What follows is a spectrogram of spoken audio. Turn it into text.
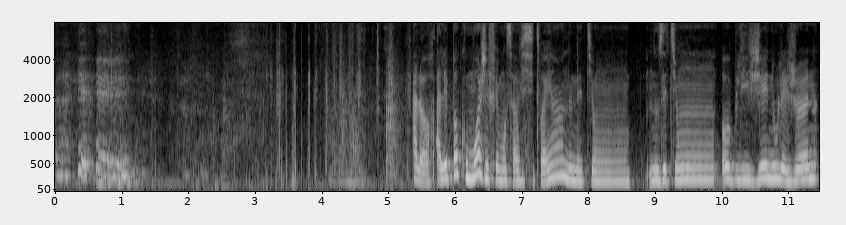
Alors, à l'époque où moi j'ai fait mon service citoyen, nous étions, nous étions obligés, nous les jeunes,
